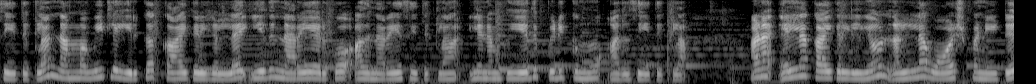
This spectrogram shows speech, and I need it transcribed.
சேர்த்துக்கலாம். நம்ம வீட்டில் இருக்க காய்கறிகளில் எது நிறைய இருக்கோ அது நிறைய சேர்த்துக்கலாம். இல்லை நமக்கு எது பிடிக்குமோ அது சேர்த்துக்கலாம். ஆனால் எல்லா காய்கறிகளையும் நல்லா வாஷ் பண்ணிவிட்டு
